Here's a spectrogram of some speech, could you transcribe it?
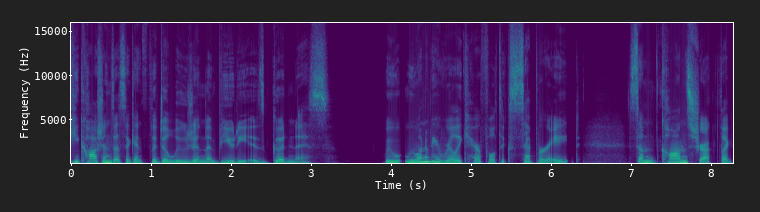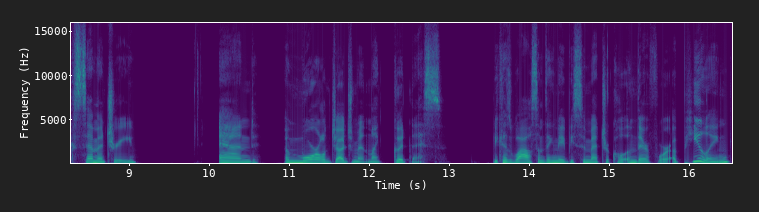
He cautions us against the delusion that beauty is goodness. We, we want to be really careful to separate some construct like symmetry and a moral judgment like goodness. Because while something may be symmetrical and therefore appealing,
